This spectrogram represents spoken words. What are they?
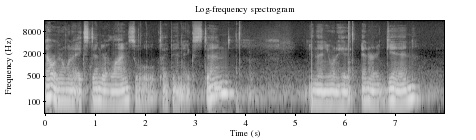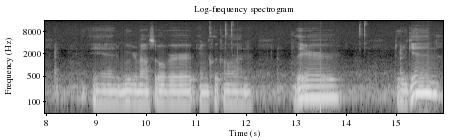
Now we're going to want to extend our line, so we'll type in extend, and then you want to hit enter again, and move your mouse over and click on there, do it again,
